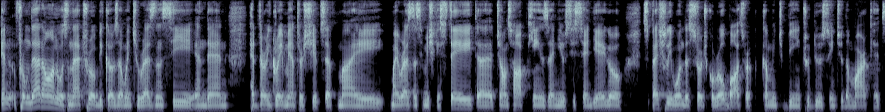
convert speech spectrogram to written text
And from that on was natural because I went to residency and then had very great mentorships at my my residency in Michigan State, uh, Johns Hopkins, and UC San Diego, especially when the surgical robots were coming to be introduced into the market.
